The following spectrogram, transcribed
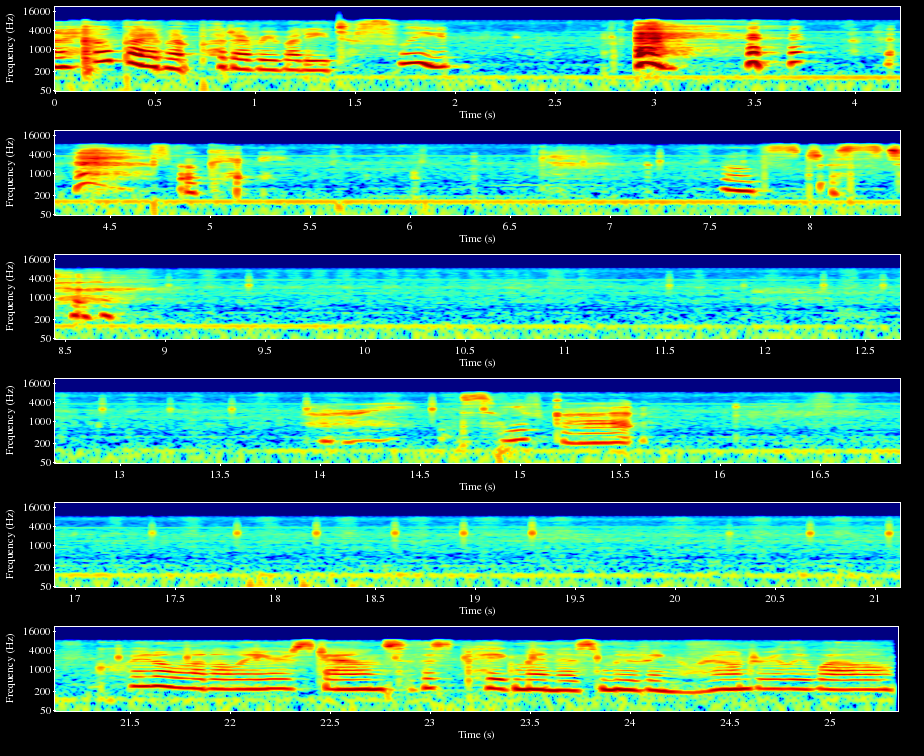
I hope I haven't put everybody to sleep. okay. Let's just... Uh... Alright, so we've got... quite a lot of layers down, so this pigment is moving around really well.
